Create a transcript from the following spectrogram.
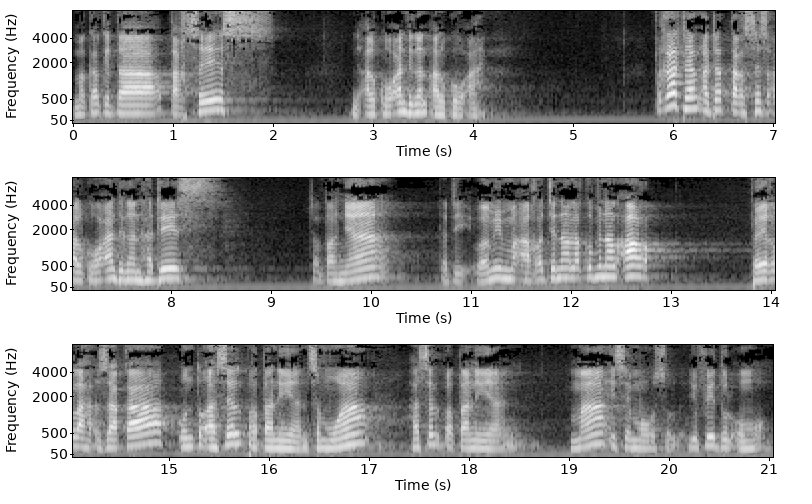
Maka kita taksis Al-Quran dengan Al-Quran. Terkadang ada taksis Al-Quran dengan hadis. Contohnya tadi wa mimma akhrajna minal ard. Bayarlah zakat untuk hasil pertanian, semua hasil pertanian. Ma isim mausul yufidul umum.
